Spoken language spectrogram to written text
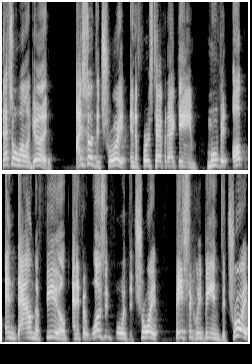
That's all well and good. I saw Detroit in the first half of that game move it up and down the field. And if it wasn't for Detroit basically being Detroit,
